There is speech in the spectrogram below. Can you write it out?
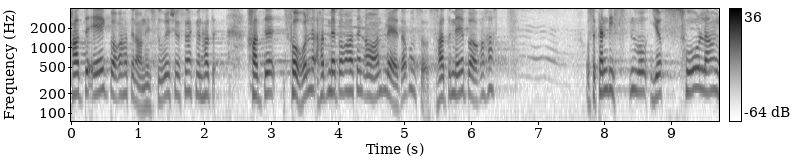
Hadde jeg bare hatt en annen historie, selvsagt, men hadde, hadde, hadde, vi bare hatt en annen leder hos oss? Hadde vi bare hatt? Og så kan listen vår gjøre så lang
